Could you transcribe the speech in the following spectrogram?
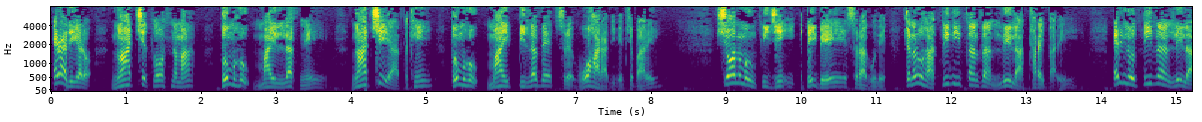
အဲ့ဒါတွေကတော့ငါချစ်သောနှမသို့မဟုတ် my love နဲ့ငါချစ်ရသခင်သို့မဟုတ် my beloved ဆိုတဲ့ဝေါဟာရတွေပဲဖြစ်ပါတယ်ရှောလမုန်တည်ခြင်းဤအတိတ်ပဲဆိုတာကိုလေကျွန်တော်တို့ဟာသီးသီးသန့်သန့်လေ့လာထားလိုက်ပါတယ်အဲ့ဒီလိုသီးသန့်လေ့လာ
